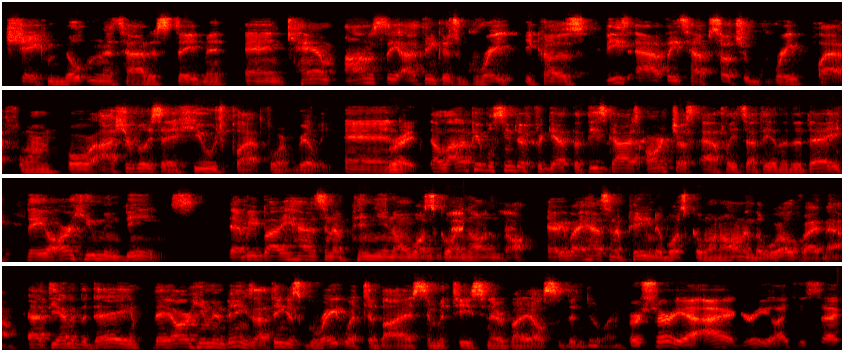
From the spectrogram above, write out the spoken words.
Shake Milton has had a statement. And Cam, honestly, I think is great because these athletes have such a great platform, or I should really say a huge platform, really. And right. a lot of people seem to forget that these guys aren't just athletes at the end of the day, they are human beings everybody has an opinion on what's going on. Everybody has an opinion of what's going on in the world right now. At the end of the day, they are human beings. I think it's great what Tobias and Matisse and everybody else has been doing. For sure. Yeah, I agree. Like you said,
